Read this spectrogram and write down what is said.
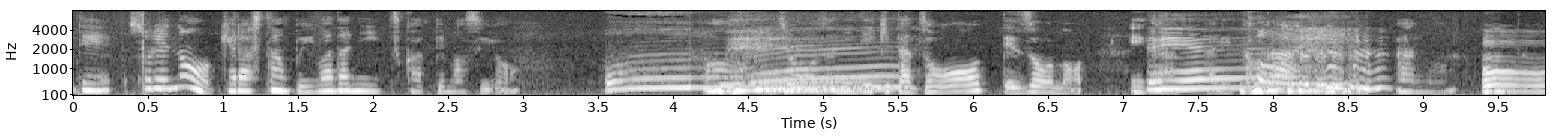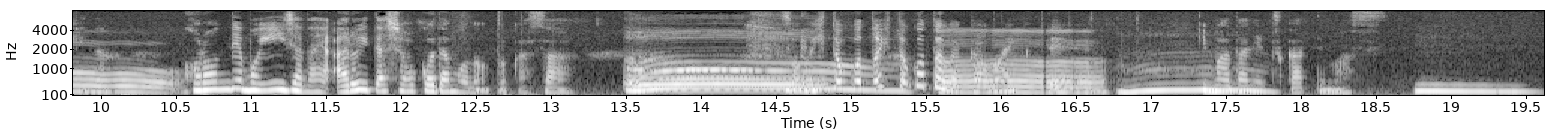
でそれのキャラスタンプ未だに使ってますよ。上手にできたゾウってゾウの絵があったりとか、あの、転んでもいいじゃない、歩いた証拠だものとかさ、その一言一言が可愛くて、うん。未だに使ってます。うん。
